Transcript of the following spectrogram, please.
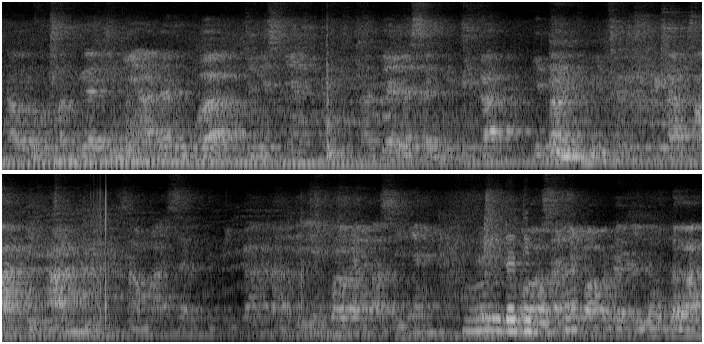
Nah untuk kementerian ini ada dua jenisnya. Nanti ada sertifikat kita ajuin sertifikat pelatihan sama sertifikat nanti implementasinya. Oh, Jadi udah dibuka? bapak dan ibu telah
